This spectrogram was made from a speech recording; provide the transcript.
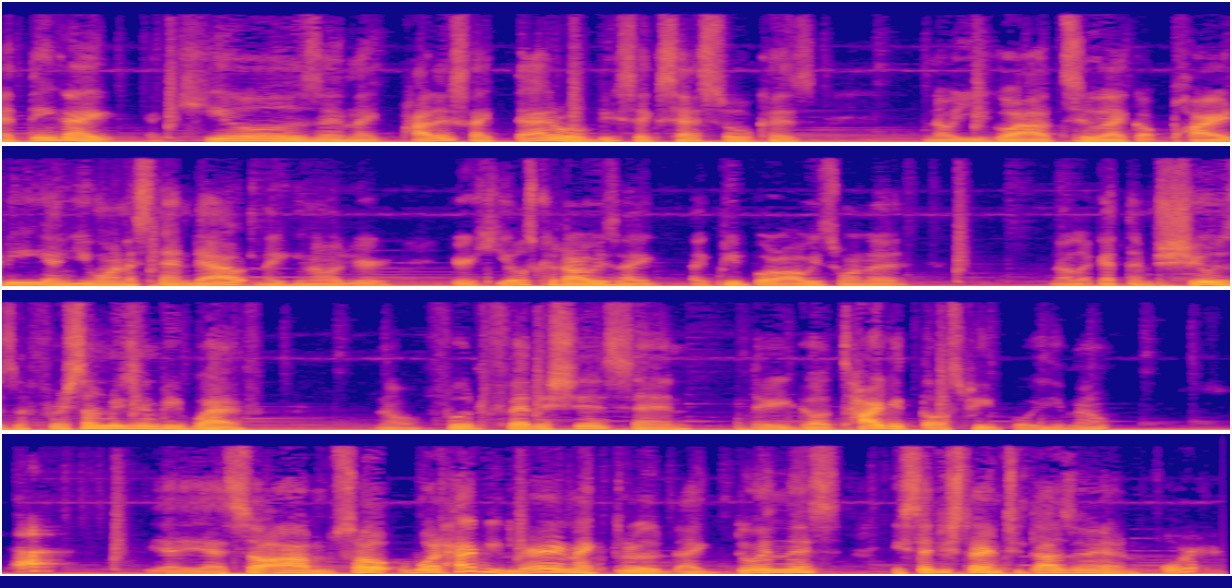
I think like heels and like products like that will be successful because you know you go out to like a party and you want to stand out. Like you know your your heels could always like like people always want to know look at them shoes. For some reason, people have you know food fetishes and there you go target those people you know? Yeah yeah. So um so what have you learned like through like doing this? You said you started in 2004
